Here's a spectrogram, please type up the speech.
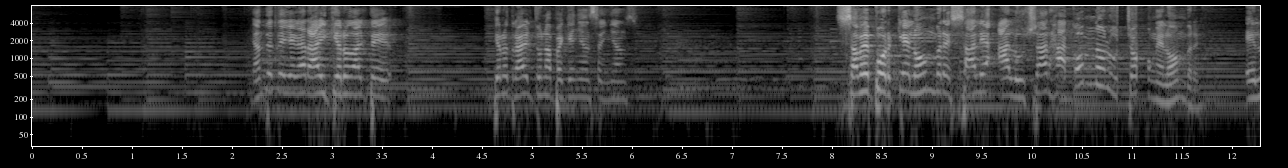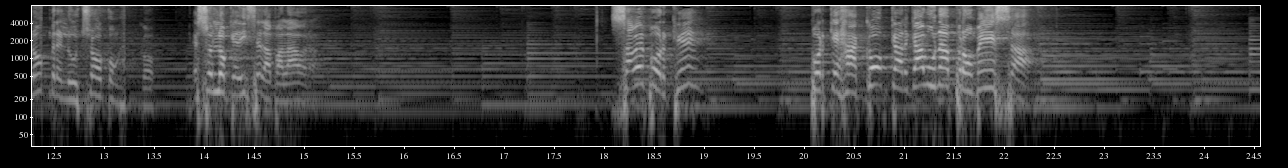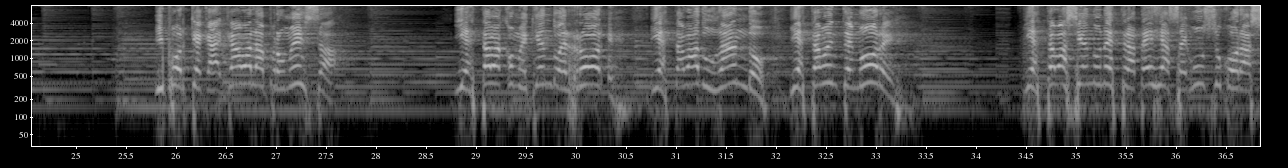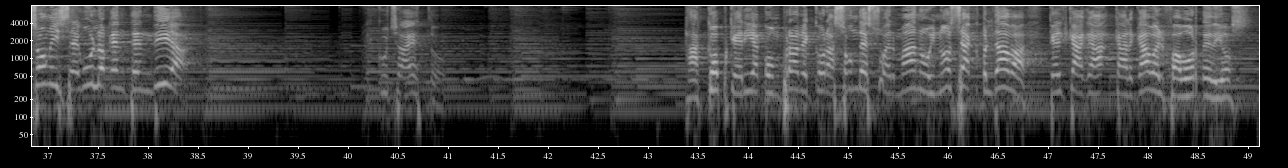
Y antes de llegar ahí, quiero darte, quiero traerte una pequeña enseñanza. ¿Sabe por qué el hombre sale a luchar? Jacob no luchó con el hombre. El hombre luchó con Jacob. Eso es lo que dice la palabra. ¿Sabe por qué? Porque Jacob cargaba una promesa. Y porque cargaba la promesa y estaba cometiendo errores y estaba dudando y estaba en temores y estaba haciendo una estrategia según su corazón y según lo que entendía. Escucha esto. Jacob quería comprar el corazón de su hermano y no se acordaba que él cargaba el favor de Dios.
